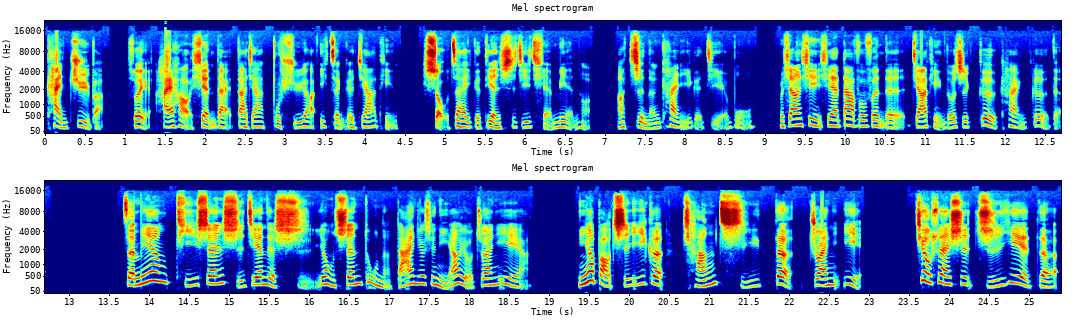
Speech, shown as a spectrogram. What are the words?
看剧吧？所以还好，现代大家不需要一整个家庭守在一个电视机前面哈，然后只能看一个节目。我相信现在大部分的家庭都是各看各的。怎么样提升时间的使用深度呢？答案就是你要有专业啊，你要保持一个长期的专业，就算是职业的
